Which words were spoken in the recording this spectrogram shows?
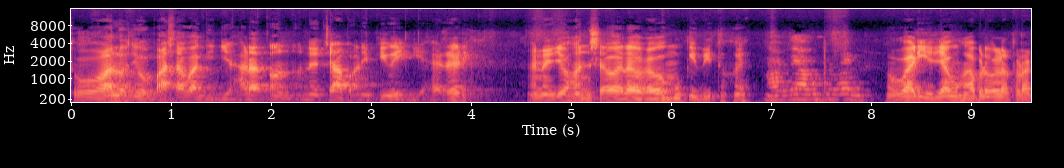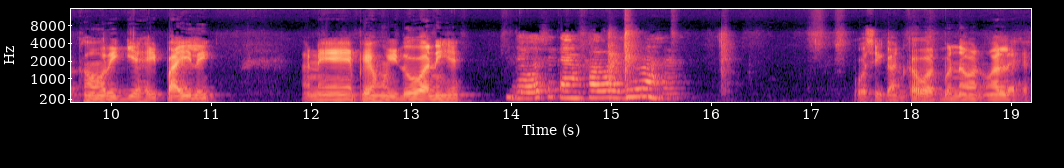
તો હાલો જો પાછા વાગી ગયા સાડા ત્રણ અને ચા પાણી પીવાઈ ગયા હે રેડી અને જો હંસાવાળા હવે મૂકી દીધું હે. વાડીએ જાવું આપણે ઓલા થોડા ઘઉં રહી ગયા હે પાઈ લઈ. અને ભેહું દોવાની હે. ઓશિકાન કવર બનાવવાનું હાલે હે.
